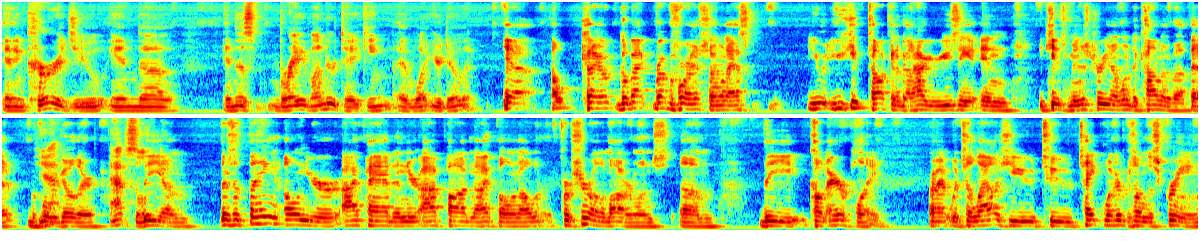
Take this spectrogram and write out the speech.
and encourage you in uh, in this brave undertaking and what you're doing? Yeah. Oh, can I go back right before I answer? I want to ask you. You keep talking about how you're using it in the kids' ministry, and I wanted to comment about that before Yeah, we go there. absolutely. The, um, there's a thing on your iPad and your iPod and iPhone, all for sure, all the modern ones. Um, the called AirPlay, right, which allows you to take whatever's on the screen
